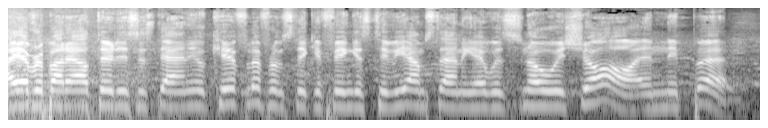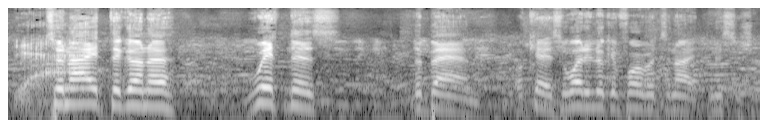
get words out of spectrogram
Hi everybody out there, this is Daniel Kifler from Sticky Fingers TV. I'm standing here with Snowy Shaw and Nippe. Yeah. Tonight they're gonna witness the band. Okay, so what are you looking forward to tonight, Mr. Shaw?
